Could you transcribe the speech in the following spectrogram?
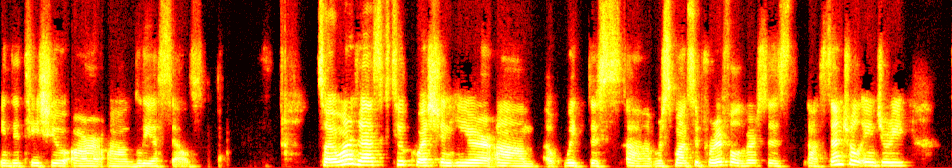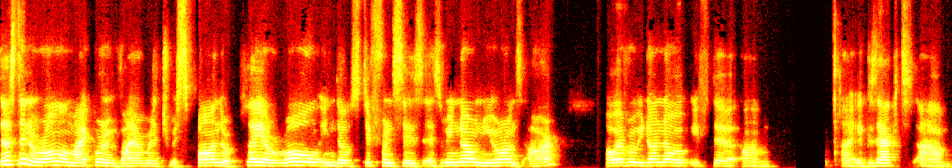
in the tissue are uh, glia cells. So I wanted to ask two questions here um, with this uh, response to peripheral versus uh, central injury. Does the neuronal microenvironment respond or play a role in those differences? As we know, neurons are. However, we don't know if the um, uh, exact um,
